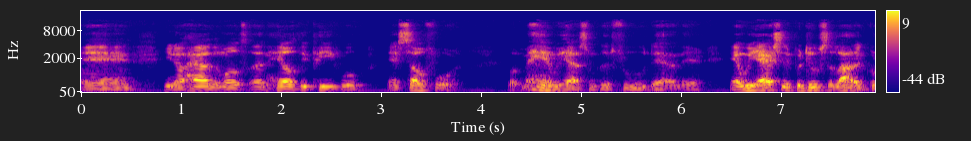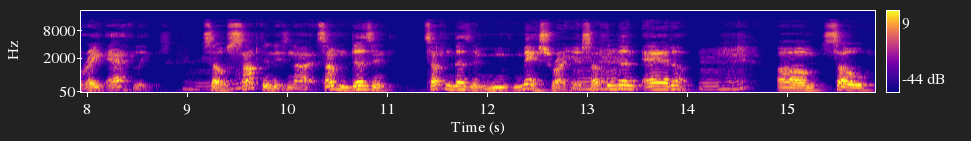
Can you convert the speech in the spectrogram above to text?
and, you know, have the most unhealthy people and so forth. But man, we have some good food down there. And we actually produce a lot of great athletes. So something is not, something doesn't, something doesn't mesh right here. Something Mhm. doesn't add up. Mm-hmm. Um, so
